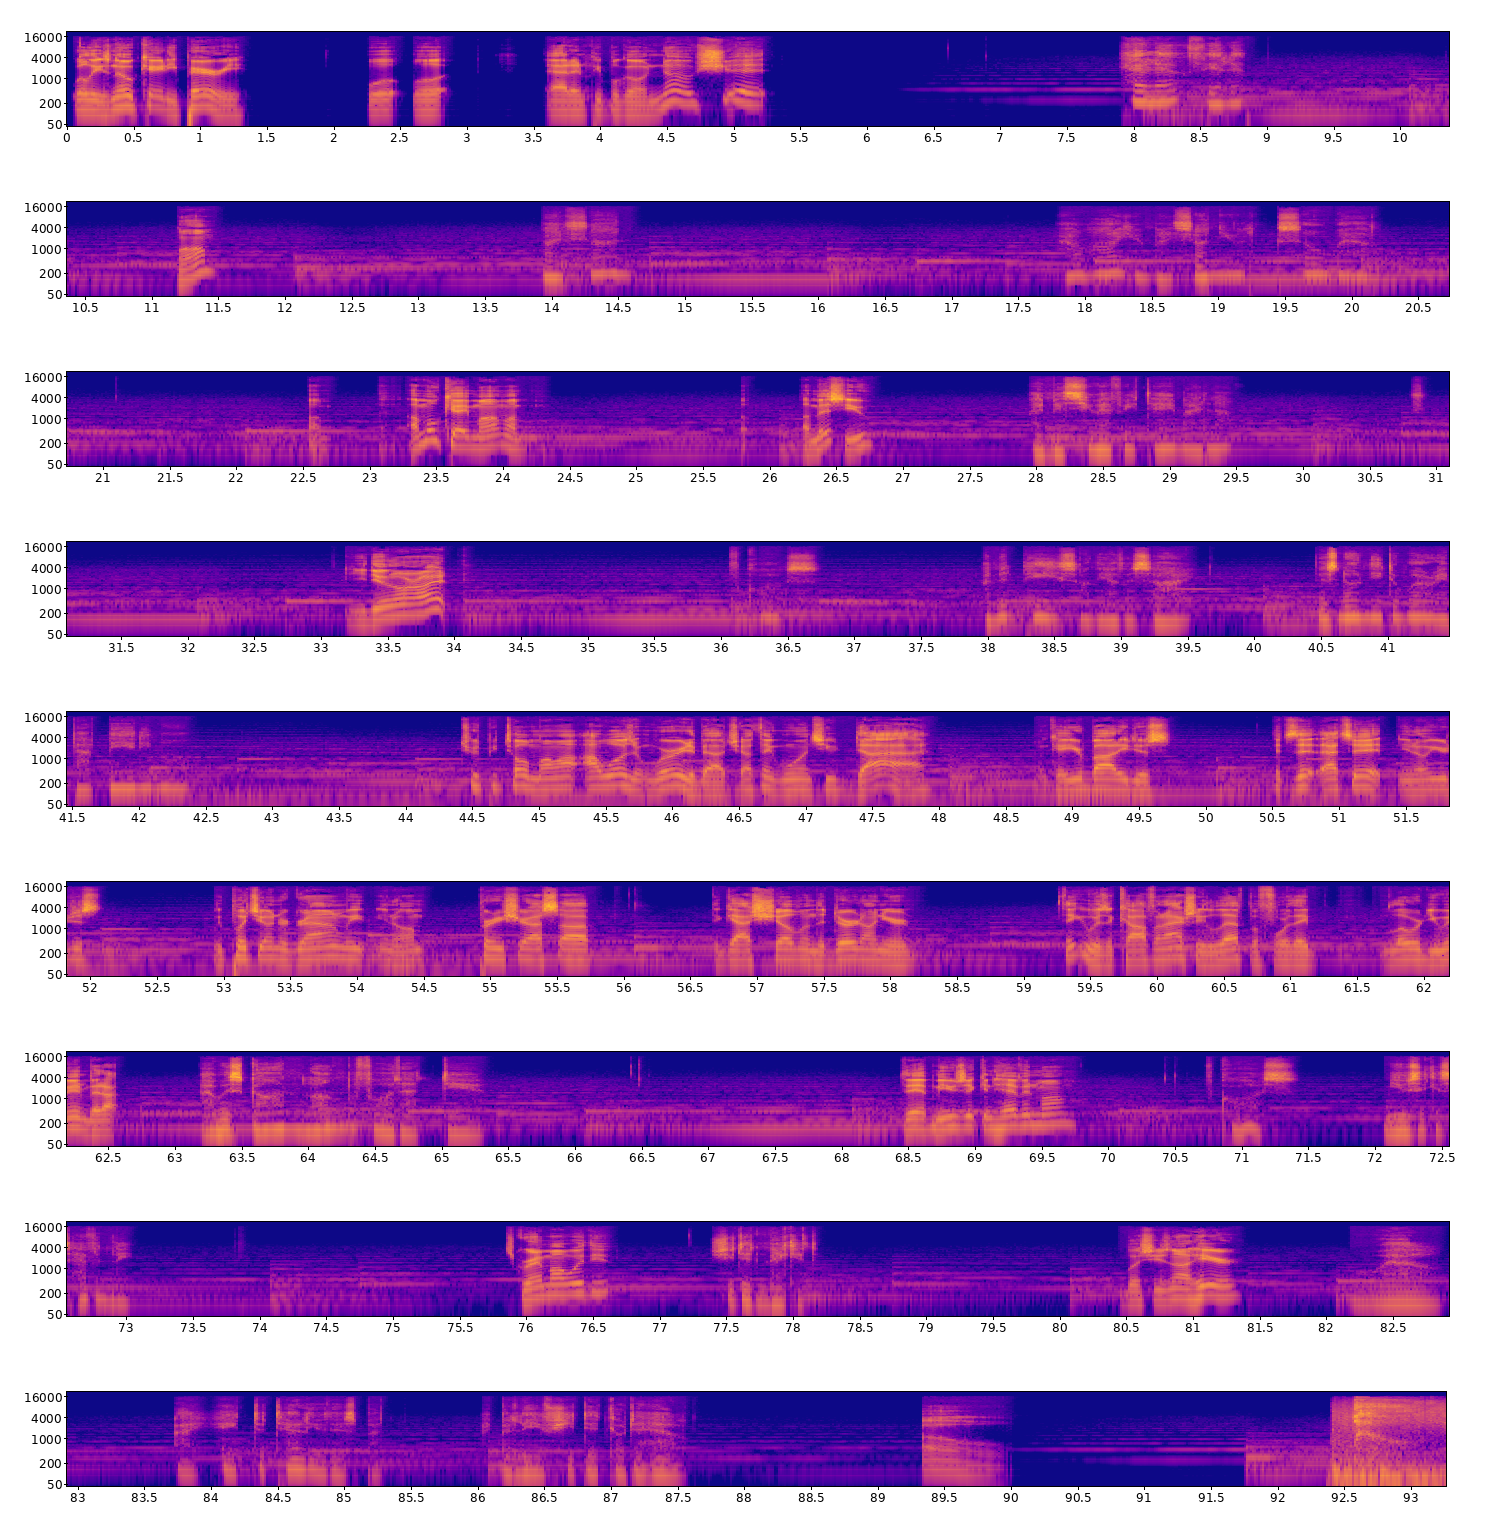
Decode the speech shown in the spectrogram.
Well, he's no Katy Perry. We'll, we'll add in people going, no shit. Hello, Philip. Mom? My son. How are you, my son? You look so well. I'm okay, Mom. I'm, I miss you. I miss you every day, my love. You doing all right? Of course. I'm at peace on the other side. There's no need to worry about me anymore. Truth be told, Mom, I, I wasn't worried about you. I think once you die, okay, your body just, it's it. That's it. You know, you're just, we put you underground. We, you know, I'm pretty sure I saw the guy shoveling the dirt on your, I think it was a coffin. I actually left before they lowered you in, but I, I was gone long before that, dear. Do they have music in heaven, Mom? Of course. Music is heavenly. Is Grandma with you? She didn't make it. But she's not here. Well, I hate to tell you this, but I believe she did go to hell. Oh.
